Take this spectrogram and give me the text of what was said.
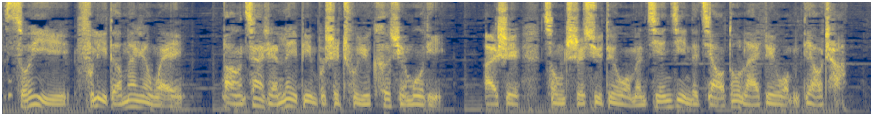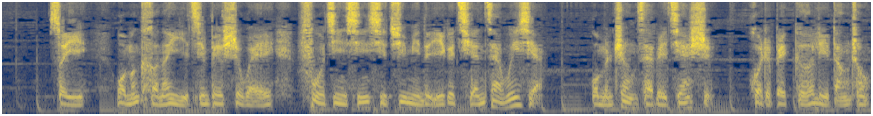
所以，弗里德曼认为，绑架人类并不是出于科学目的，而是从持续对我们监禁的角度来对我们调查。所以，我们可能已经被视为附近星系居民的一个潜在危险，我们正在被监视或者被隔离当中。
